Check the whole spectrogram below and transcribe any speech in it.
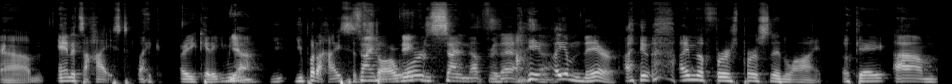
Um, and it's a heist. Like, are you kidding me? Yeah. You, you put a heist in Sign- Star Nathan's Wars? signing up for that I, yeah. I am there. I, I'm the first person in line. Okay. Um,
